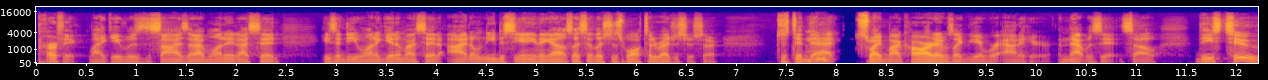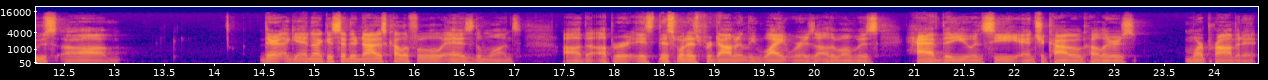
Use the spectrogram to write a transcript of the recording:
perfect. Like it was the size that I wanted. I said, he said, "Do you want to get him?" I said, "I don't need to see anything else." I said, "Let's just walk to the register, sir." Just did that, swiped my card, and was like, "Yeah, we're out of here," and that was it. So these twos, um, they're again, like I said, they're not as colorful as the ones. Uh, the upper is this one is predominantly white, whereas the other one was had the UNC and Chicago colors more prominent.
